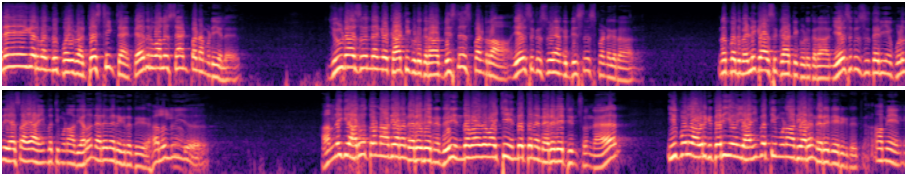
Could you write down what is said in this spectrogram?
அநேகர் வந்து போயிடுவாங்க டெஸ்டிங் டைம் பேதர்வால ஸ்டாண்ட் பண்ண முடியல. ஜூடாஸ் வந்து அங்க காட்டி கொடுக்குறான். பிசினஸ் பண்றான். இயேசு கிறிஸ்துவை அங்க பிசினஸ் பண்ணுகிறான். முப்பது வெள்ளிக்காசு காட்டி கொடுக்கிறான். இயேசு கிறிஸ்து தெரியும். பொழுது ஏசாயா ஐம்பத்தி மூணாவது அதிகாரம் நிறைவேறுகிறது. ஹalleluya அன்னைக்கு அறுபத்தொன்னு அதிகாரம் நிறைவேறினது. இந்த வருட வாக்கியம் இந்த இத்தனை நிறைவேற்றின்னு சொன்னார். இப்பொழுது அவருக்கு தெரியும் ஐம்பத்தி மூணாவது அதிகாரம் நிறைவேறுகிறது. ஆமீன்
